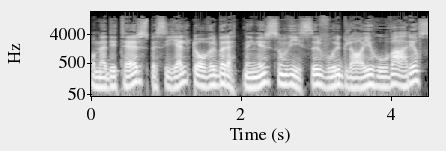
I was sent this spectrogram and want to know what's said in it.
og mediter spesielt over beretninger som viser hvor glad Jehova er i oss.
